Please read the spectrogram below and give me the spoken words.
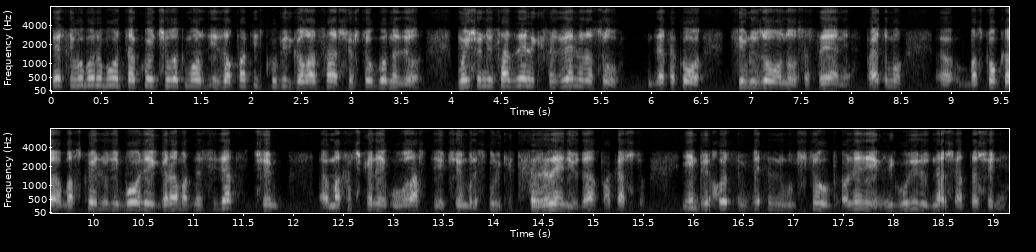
Если выборы будут, такой человек может и заплатить, купить голоса, все что угодно сделать. Мы еще не созрели, к сожалению, Расул, для такого цивилизованного состояния. Поэтому, э, поскольку в Москве люди более грамотно сидят, чем Э, Махачкале у власти, чем в республике, к сожалению, да, пока что. Им приходится методом ручного управления регулировать наши отношения.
